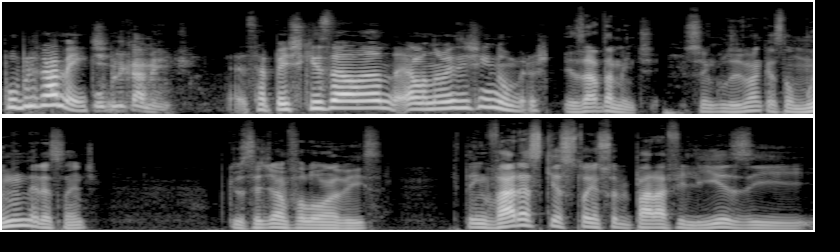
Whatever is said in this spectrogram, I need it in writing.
publicamente. Publicamente. Essa pesquisa ela, ela não existe em números. Exatamente. Isso é inclusive uma questão muito interessante, porque você já me falou uma vez, que tem várias questões sobre parafilias e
